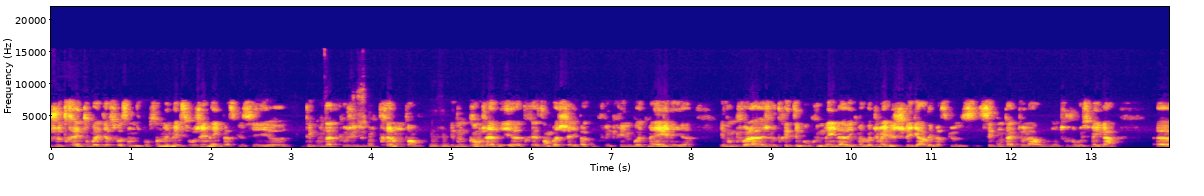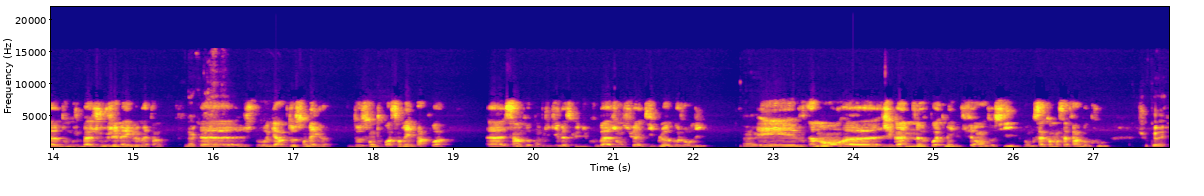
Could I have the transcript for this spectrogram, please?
je traite, on va dire, 70% de mes mails sur Gmail parce que c'est des contacts que j'ai depuis très longtemps. Mhm. Et donc, quand j'avais 13 ans, bah, je savais pas qu'on pouvait créer une boîte mail. Et, et donc, voilà, je traitais beaucoup de mails avec ma boîte Gmail et je l'ai gardé parce que ces contacts-là ont, ont, toujours eu ce mail-là. donc, bah, j'ouvre Gmail le matin. Je regarde 200 mails, 200, 300 mails parfois. c'est un peu compliqué parce que du coup, bah, j'en suis à 10 blogs aujourd'hui. Ah Et vraiment, euh, j'ai quand même 9 boîtes mail différentes aussi, donc ça commence à faire beaucoup. Je connais.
